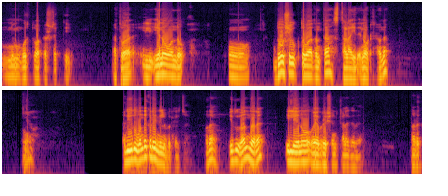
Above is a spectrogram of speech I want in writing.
ನಿಮ್ ಗುರುತ್ವಾಕರ್ಷ ಶಕ್ತಿ ಅಥವಾ ಇಲ್ಲಿ ಏನೋ ಒಂದು ದೋಷಯುಕ್ತವಾದಂಥ ಸ್ಥಳ ಇದೆ ನೋಡ್ರಿ, ಹೌದಾ? ಅದು ಇದು ಒಂದೇ ಕಡೆ ನಿಲ್ಬೇಕು ಹೌದಾ? ಇದು ಅಂದ್ರೆ ಇಲ್ಲಿ ಏನೋ ವೈಬ್ರೇಷನ್ ಕೆಳಗದೆ ನಡಕ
